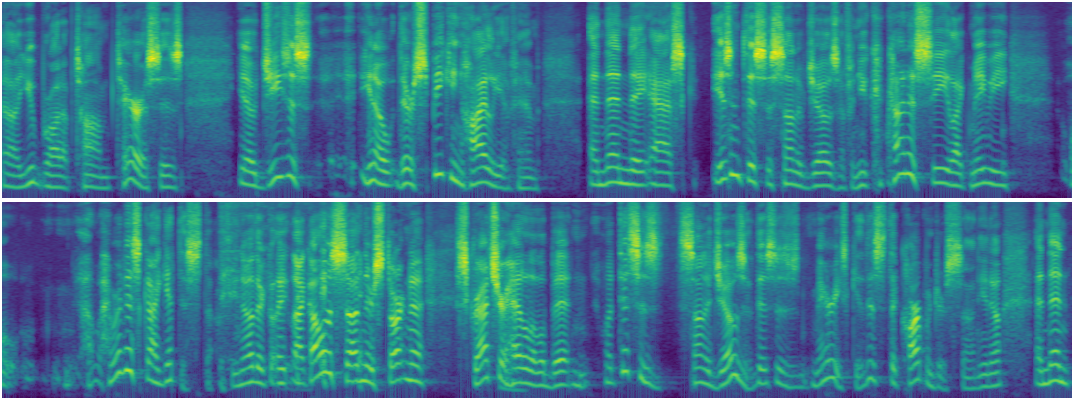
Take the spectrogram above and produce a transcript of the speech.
uh, you brought up, Tom Terrace, is you know, Jesus, you know, they're speaking highly of him. And then they ask, Isn't this the son of Joseph? And you can kind of see, like, maybe, well, where did this guy get this stuff? You know, they're like all of a sudden they're starting to scratch your head a little bit. And well, this is son of Joseph. This is Mary's kid. This is the carpenter's son. You know, and then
